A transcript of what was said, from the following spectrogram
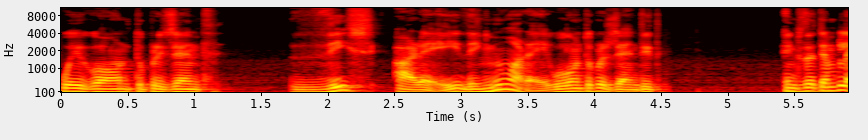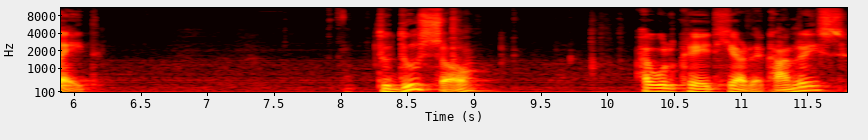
we want to present this array, the new array, we want to present it into the template. To do so, I will create here the countries,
